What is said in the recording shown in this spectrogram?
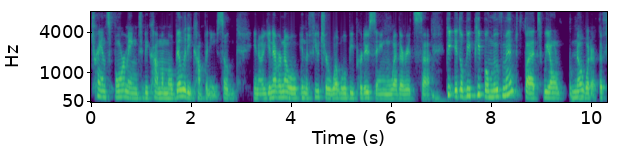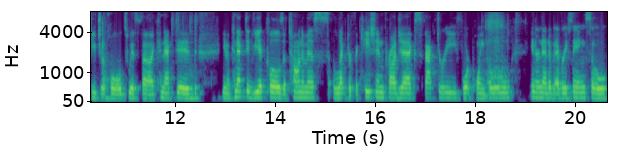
transforming to become a mobility company. So, you know, you never know in the future what we'll be producing, whether it's, uh, it'll be people movement, but we don't know what the future holds with uh, connected you know, connected vehicles, autonomous electrification projects, factory 4.0, internet of everything. So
